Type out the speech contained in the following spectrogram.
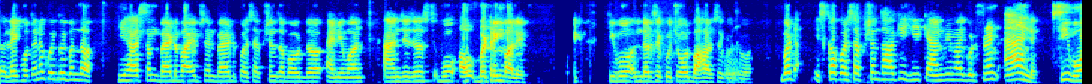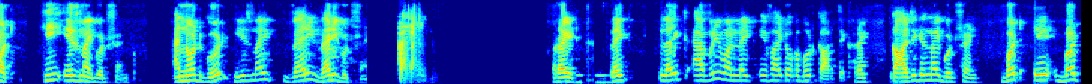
uh, like होता है ना कोई कोई बंदा he has some bad vibes and bad perceptions about the anyone and they just वो out buttering वाले कि वो अंदर से कुछ और बाहर से कुछ और बट इसका परसेप्शन था कि he can be my good friend and see what he is my good friend and not good he is my very very good friend right like like everyone like if i talk about karthik right karthik is my good friend but a but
